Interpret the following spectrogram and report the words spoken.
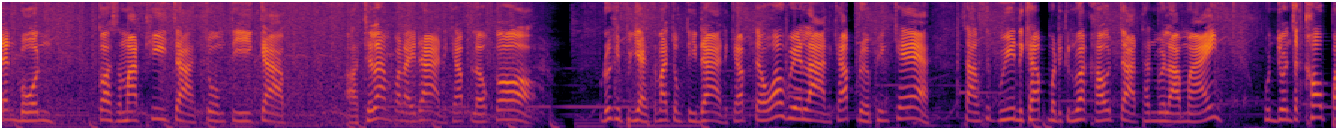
ด้านบน ก็สามารถที่จะโจมตีกับ เทเลมปลายได้นะครับ แล้วก็รถเข็นปืนใหญ่สามารถโจมตีได้นะครับ แต่ว่าเวลานครับเหลือเพียงแค่ 30 วินะครับ มาดูกันว่าเขาจะทันเวลาไหมหุ่นยนต์จะเข้าไป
